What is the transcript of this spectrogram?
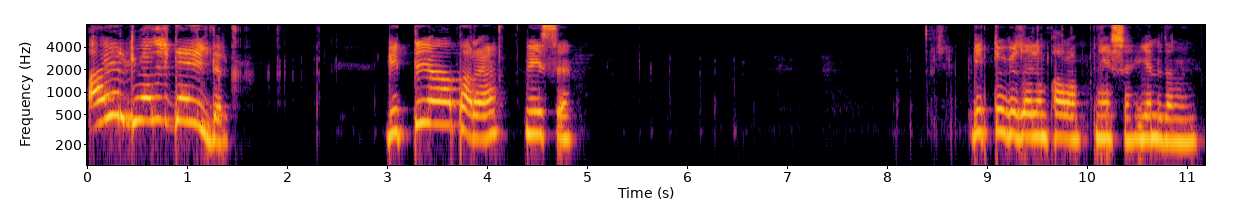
Hayır güvenli değildir. Gitti ya para. Neyse. Gitti güzelim param. Neyse yeniden oynayayım.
